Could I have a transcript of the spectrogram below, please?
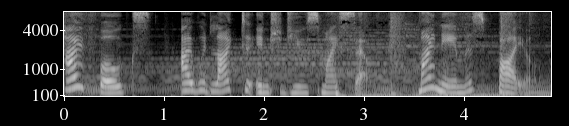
Hi, folks. I would like to introduce myself. My name is Payal,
